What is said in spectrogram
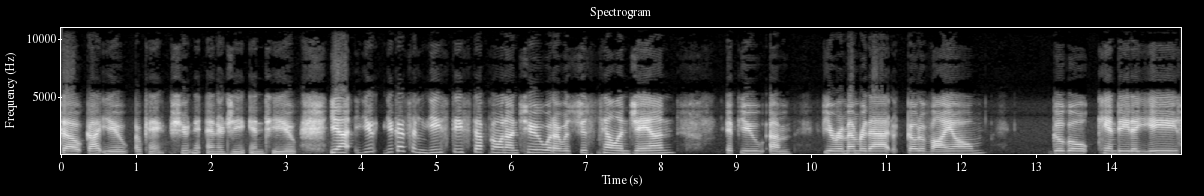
So got you. Okay, shooting energy into you. Yeah, you you got some yeasty stuff going on too. What I was just telling Jan, if you um, if you remember that, go to Viome, Google Candida yeast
